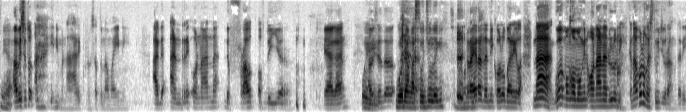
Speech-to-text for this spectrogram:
Iya. Habis itu ah ini menarik bro satu nama ini. Ada Andre Onana the fraud of the year. ya kan? Wih, Habis itu gua udah nggak setuju lagi. terakhir ada Nicolo Barella. Nah, gua mau ngomongin Onana dulu nih. Kenapa lu nggak setuju Rang tadi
